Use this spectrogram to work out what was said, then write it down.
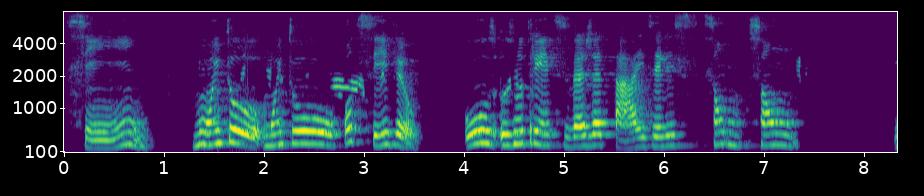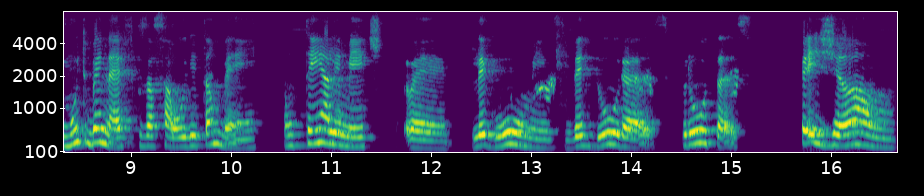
Sim, muito, muito possível. Os, os nutrientes vegetais, eles são, são muito benéficos à saúde também. Então, tem alimentos, é, legumes, verduras, frutas, feijão,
